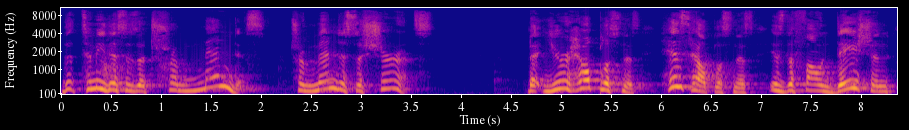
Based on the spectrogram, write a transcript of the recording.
The, to me, this is a tremendous, tremendous assurance that your helplessness, his helplessness, is the foundation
